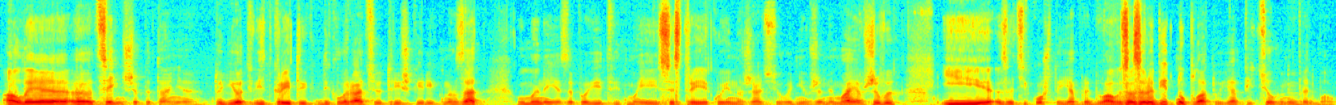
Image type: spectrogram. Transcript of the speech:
але е, це інше питання. Тоді от відкрити декларацію трішки рік назад, У мене є заповіт від моєї сестри, якої, на жаль, сьогодні вже немає в живих. І за ці кошти я придбав. За заробітну плату я під цього не придбав.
